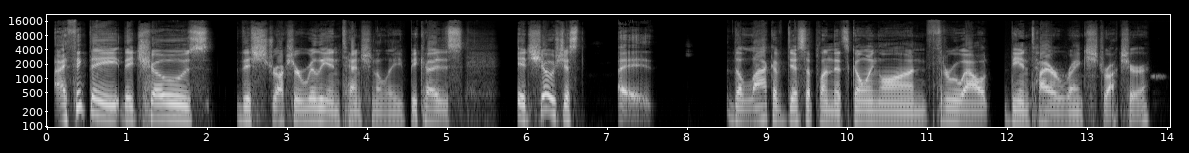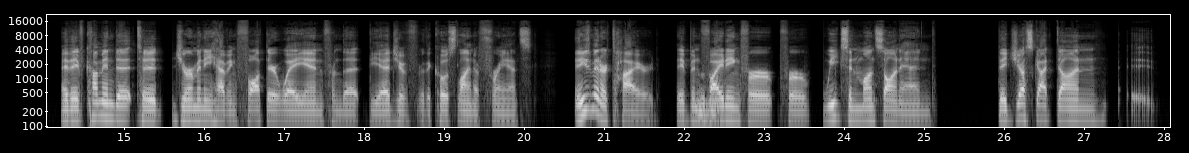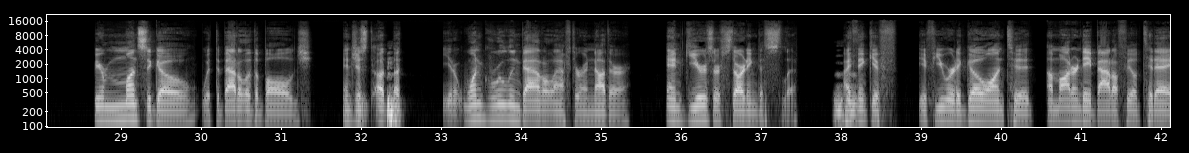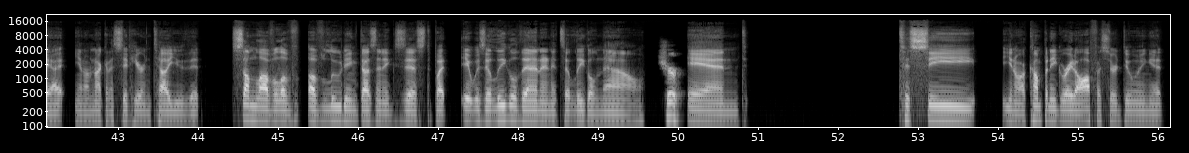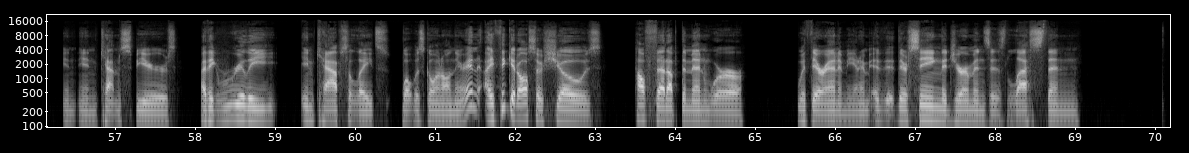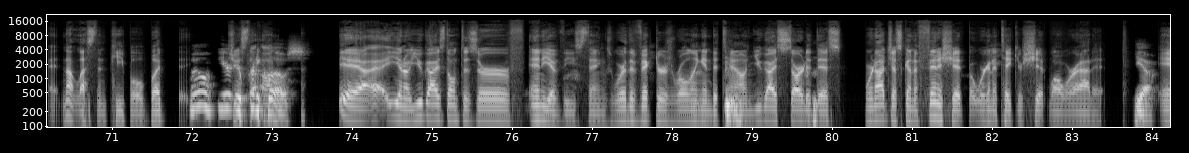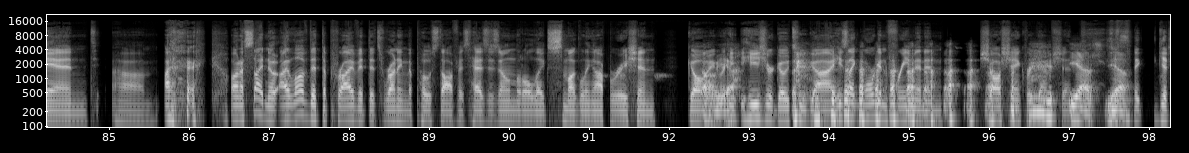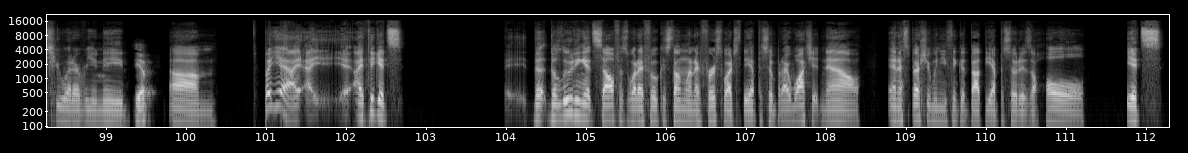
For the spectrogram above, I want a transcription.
I think they they chose this structure really intentionally because it shows just uh, the lack of discipline that's going on throughout the entire rank structure. And they've come into to Germany having fought their way in from the, the edge of or the coastline of France. And these men are tired. They've been mm-hmm. fighting for, for weeks and months on end. They just got done uh, mere months ago with the Battle of the Bulge and just a, a you know one grueling battle after another, and gears are starting to slip. Mm-hmm. I think if if you were to go onto a modern day battlefield today, I you know I'm not going to sit here and tell you that some level of of looting doesn't exist, but it was illegal then and it's illegal now. Sure. And to see you know a company grade officer doing it in in Captain Spears, I think really encapsulates what was going on there. And I think it also shows how fed up the men were with their enemy. And I they're seeing the Germans as less than, eh, not less than people, but well, you're, you're pretty uh, close. Yeah, you know, you guys don't deserve any of these things. We're the victors rolling into town. You guys started this. We're not just going to finish it, but we're going to take your shit while we're at it. Yeah. And um, I, on a side note, I love that the private that's running the post office has his own little like smuggling operation going. Oh, yeah. he, he's your go-to guy. He's like Morgan Freeman in Shawshank Redemption. Yes, yeah. like gets you whatever you need. Yep. Um, but yeah, I, I, I think it's the the looting itself is what I focused on when I first watched the episode. But I watch it now, and especially when you think about the episode as a whole, it's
